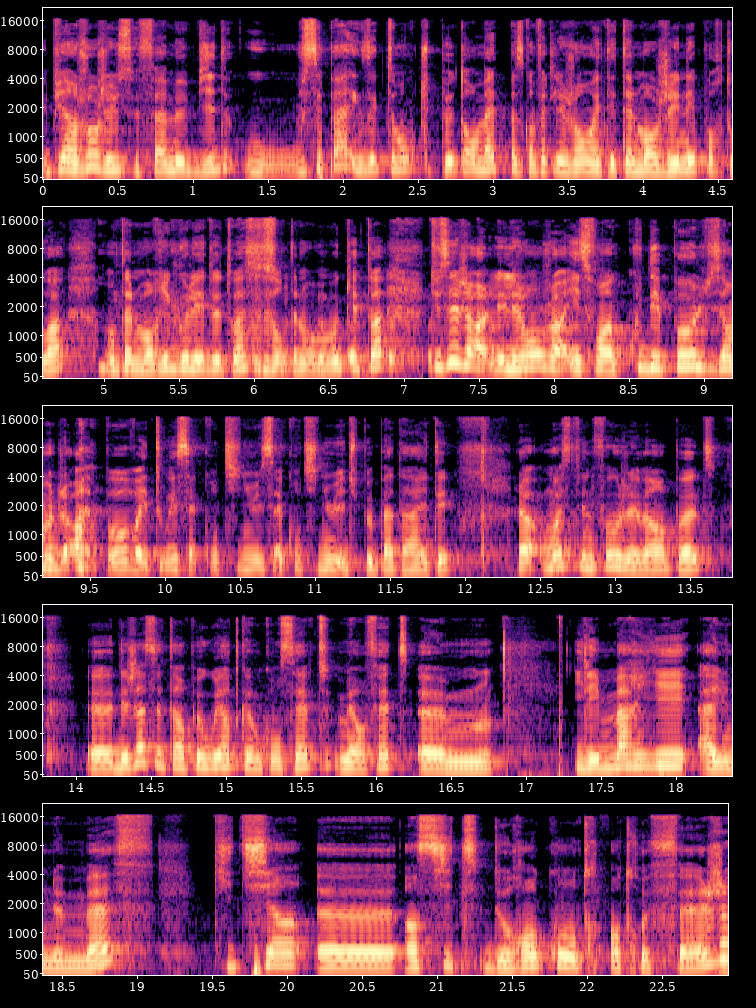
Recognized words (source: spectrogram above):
Et puis un jour j'ai eu ce fameux bide où, où c'est pas exactement que tu peux t'en remettre parce qu'en fait les gens ont été tellement gênés pour toi, ont tellement rigolé de toi, se sont tellement moqués de toi. Tu sais, genre les gens, genre ils se font un coup d'épaule, tu sais, en mode genre ah, pauvre et tout, et ça continue, et ça continue, et tu peux pas t'arrêter. Alors moi c'était une fois où j'avais un pote. Euh, déjà c'était un peu weird comme concept, mais en fait euh, il est marié à une meuf qui tient euh, un site de rencontre entre fudge.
